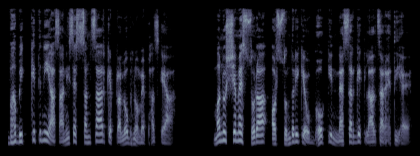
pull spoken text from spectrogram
वह भी कितनी आसानी से संसार के प्रलोभनों में फंस गया। मनुष्य में सुरा और सुंदरी के उपभोग की नैसर्गिक लालसा रहती है।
